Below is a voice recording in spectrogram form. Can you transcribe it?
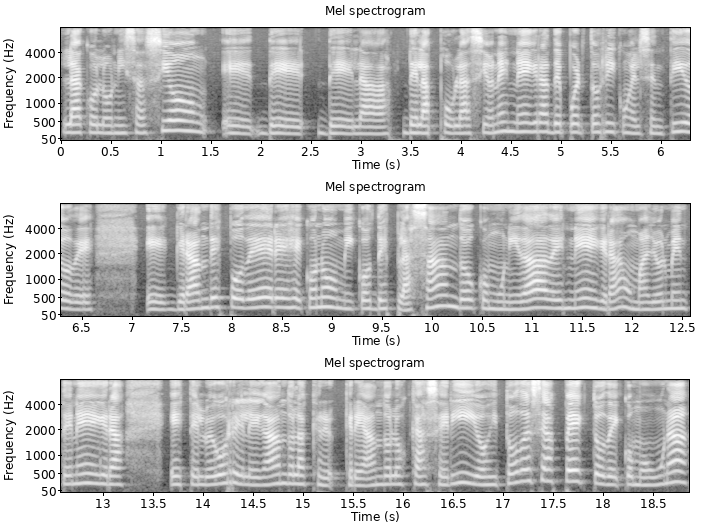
la colonización eh, de, de, la, de, las poblaciones negras de Puerto Rico en el sentido de eh, grandes poderes económicos desplazando comunidades negras o mayormente negras, este, luego relegándolas, creando los caseríos y todo ese aspecto de como una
